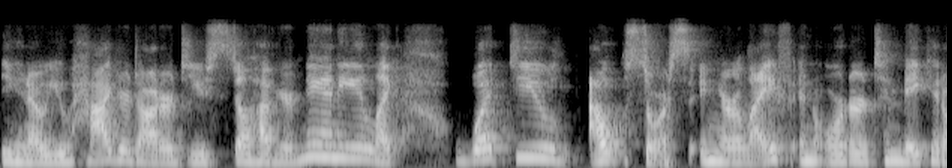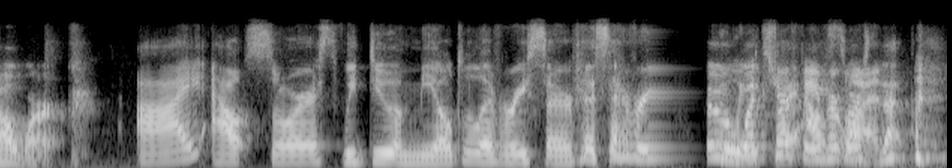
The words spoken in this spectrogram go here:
you know you had your daughter do you still have your nanny like what do you outsource in your life in order to make it all work i outsource we do a meal delivery service every Ooh, what's your favorite one?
